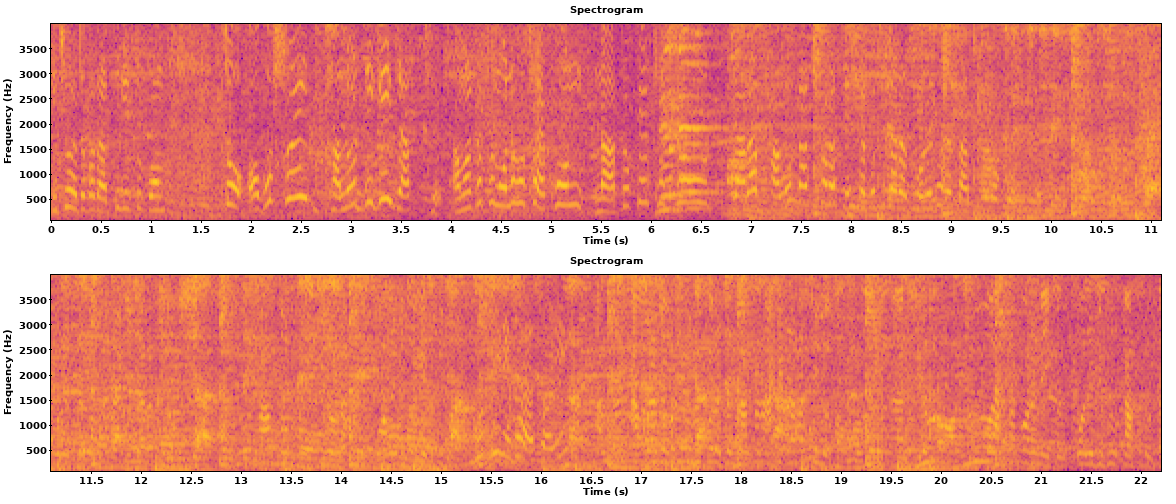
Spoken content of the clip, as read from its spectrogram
কিছু হয়তো বা তার থেকে একটু কম। তো অবশ্যই ভালোর দিকেই যাচ্ছে। আমার কাছে মনে হচ্ছে এখন নাটকের ক্ষেত্রেও যারা ভালো কাজ করার চেষ্টা করছে, তারা ধরে ধরে কাজগুলো করছে। বুঝিনি ভাইয়া সরি আপনারা যখন শুরু করেছেন, আপনার আগে যারা ছিল আশা করেন কোয়ালিটিফুল কাজ করতে।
